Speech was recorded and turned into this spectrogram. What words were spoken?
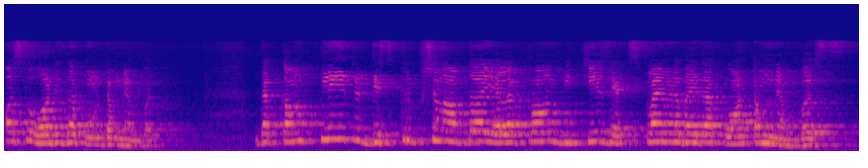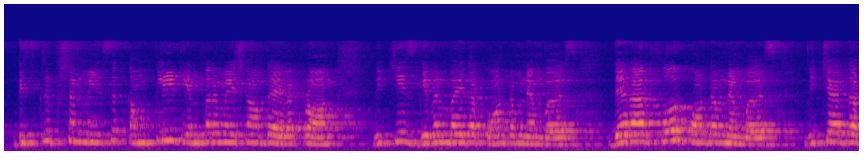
First what is the quantum number? The complete description of the electron which is explained by the quantum numbers. Description means complete information of the electron which is given by the quantum numbers. There are four quantum numbers. Which are the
